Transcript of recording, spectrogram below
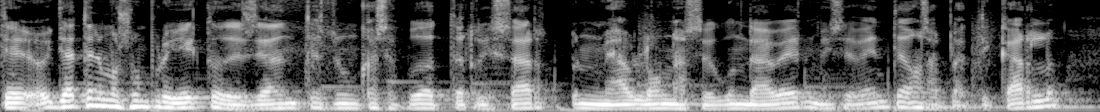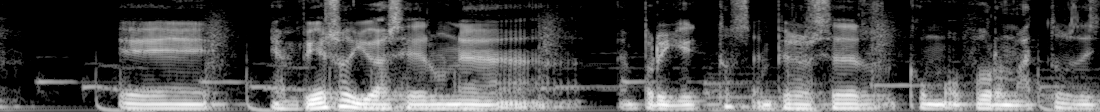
ya tenemos un proyecto desde antes, nunca se pudo aterrizar. Me habló una segunda vez, me dice, vente, vamos a platicarlo. Eh, empiezo yo a hacer una, proyectos, empiezo a hacer como formatos de,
